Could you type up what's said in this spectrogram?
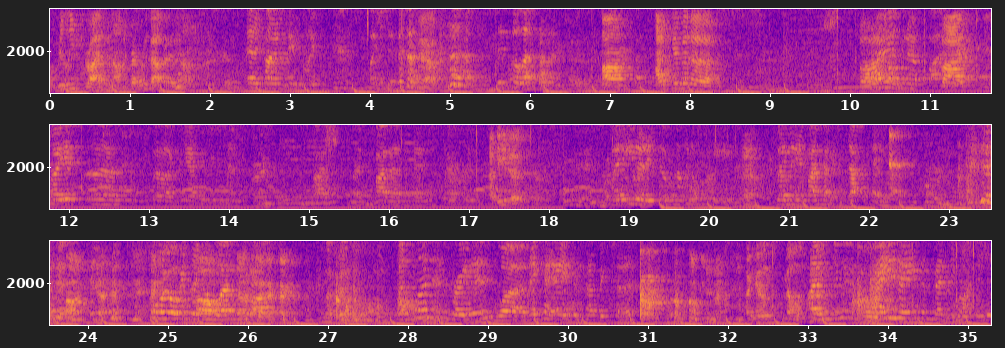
really dry banana bread without the banana. and it kind of tastes like like shit. Yeah. it's not that bad. Um, I'd give it a five. Oh, no, five. Five. Like it's uh, so like yeah, fifty percent or five, like five out of ten. I'd eat it. I'd eat it if there was nothing else to eat. Yeah. But I mean, if I have that cake. Oh, no. Oh my god, we take the Oh, worst no. class. Upland and Braiden were, aka the perfect turd. okay, let's smell it. I'm first. gonna mayonnaise and Vegemite.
